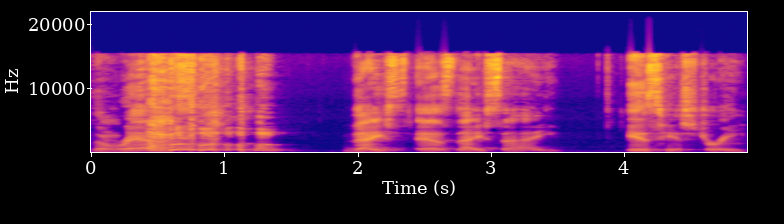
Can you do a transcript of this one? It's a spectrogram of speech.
The rest, they, as they say, is history.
